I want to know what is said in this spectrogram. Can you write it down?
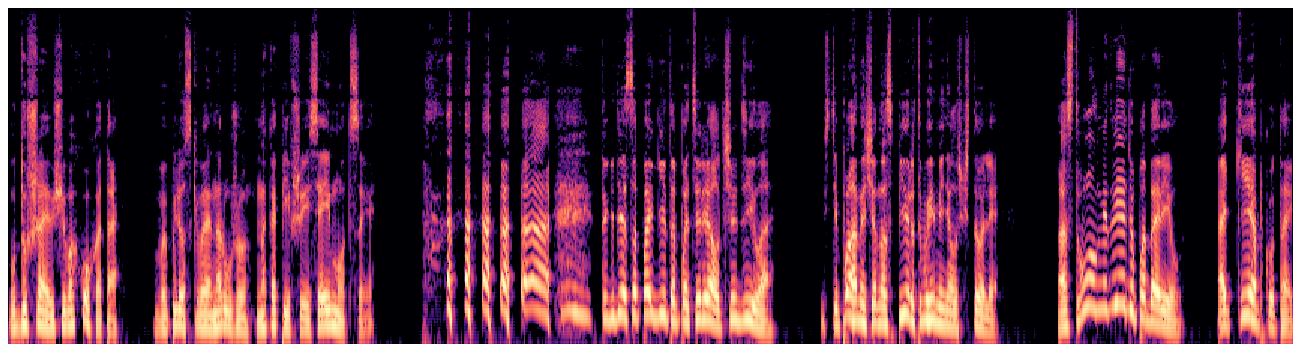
удушающего хохота — выплескивая наружу накопившиеся эмоции. «Ха-ха-ха! Ты где сапоги-то потерял, чудила? У Степаныча на спирт выменял, что ли? А ствол медведю подарил? А кепку-то,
